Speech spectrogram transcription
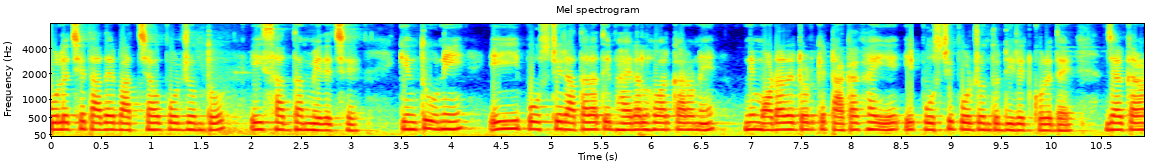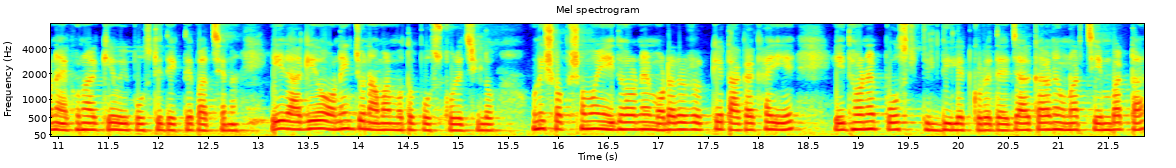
বলেছে তাদের বাচ্চাও পর্যন্ত এই সাদ্দাম মেরেছে। কিন্তু উনি এই পোস্টে রাতারাতি ভাইরাল হওয়ার কারণে উনি মডারেটরকে টাকা খাইয়ে এই পোস্টটি পর্যন্ত ডিলিট করে দেয়, যার কারণে এখন আর কেউ এই পোস্টটি দেখতে পাচ্ছে না। এর আগেও অনেকজন আমার মতো পোস্ট করেছিল। উনি সবসময় এই ধরনের মডারেটরকে টাকা খাইয়ে এই ধরনের পোস্ট ডিলিট করে দেয়। যার কারণে ওনার চেম্বারটা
